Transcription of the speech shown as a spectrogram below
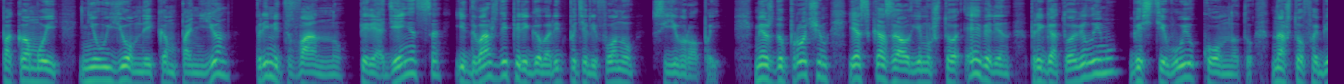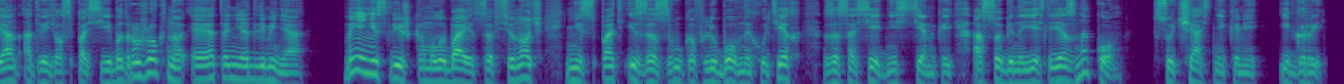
пока мой неуемный компаньон примет ванну, переоденется и дважды переговорит по телефону с Европой. Между прочим, я сказал ему, что Эвелин приготовила ему гостевую комнату, на что Фабиан ответил «Спасибо, дружок, но это не для меня». Мне не слишком улыбается всю ночь не спать из-за звуков любовных утех за соседней стенкой, особенно если я знаком с участниками игры.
